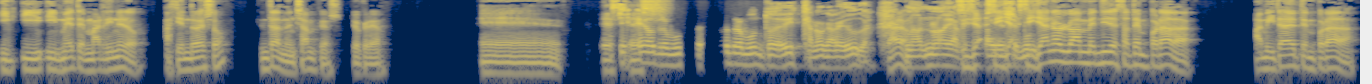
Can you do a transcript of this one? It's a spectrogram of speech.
y, y, y meten más dinero haciendo eso entrando en Champions, yo creo. Eh, es, otro, punto, de vista, no cabe duda. Claro. si, ya, nos lo han vendido esta temporada, a mitad de temporada,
